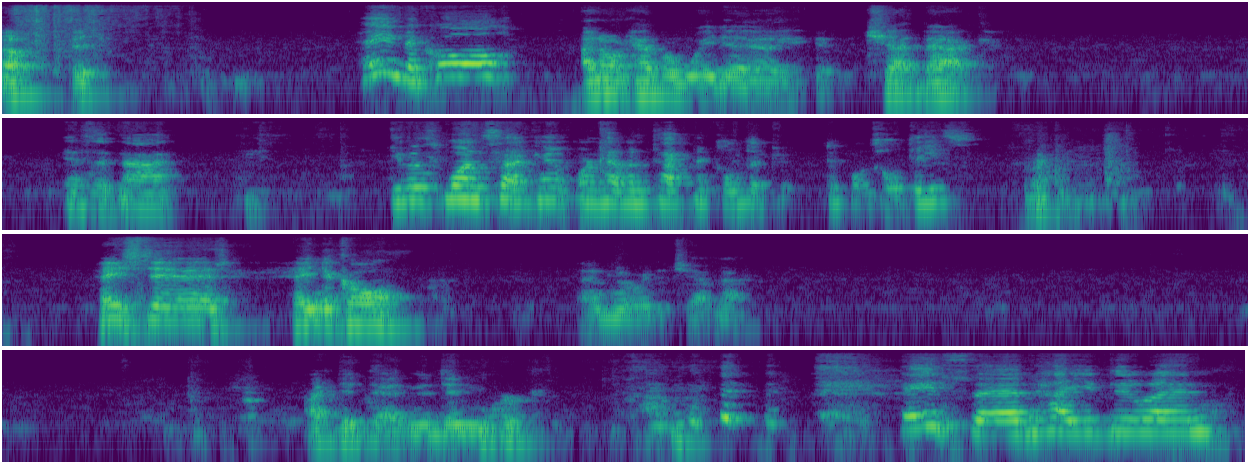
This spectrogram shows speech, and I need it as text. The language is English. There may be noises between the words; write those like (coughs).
Oh, it, Hey, Nicole. I don't have a way to chat back. Is it not? Give us one second. We're having technical difficulties. Hey, Sid. Hey, Nicole. I have no way to chat back. I did that and it didn't work. (laughs) Hey, Sid. How you doing?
